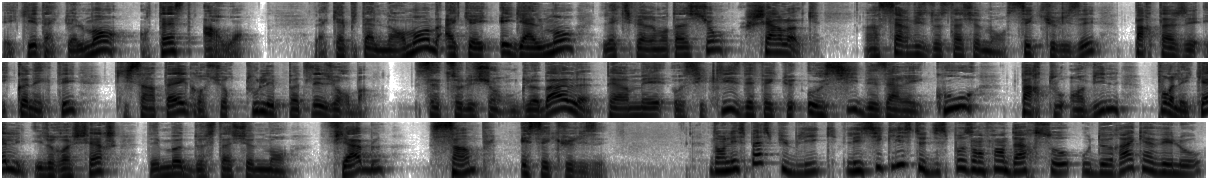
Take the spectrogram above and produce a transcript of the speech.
et qui est actuellement en test à Rouen. La capitale normande accueille également l'expérimentation Sherlock, un service de stationnement sécurisé, partagé et connecté qui s'intègre sur tous les potelets urbains. Cette solution globale permet aux cyclistes d'effectuer aussi des arrêts courts partout en ville pour lesquels ils recherchent des modes de stationnement fiables, simples et sécurisés. Dans l'espace public, les cyclistes disposent enfin d'arceaux ou de racks à vélo,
